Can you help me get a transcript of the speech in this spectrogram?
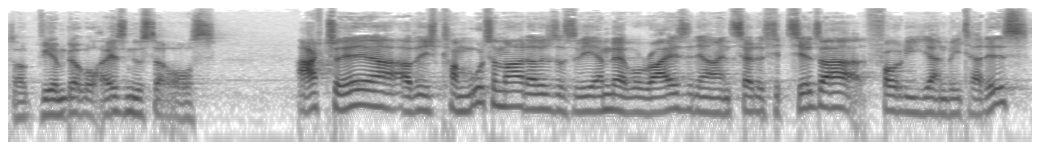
VMware Horizon ist da aus. Aktuell, also ich vermute mal, dadurch, dass VMware Horizon ja ein zertifizierter VDI-Anbieter ist,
